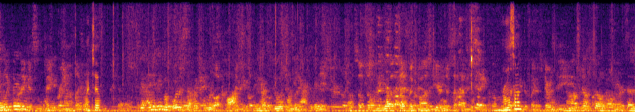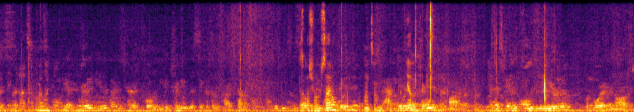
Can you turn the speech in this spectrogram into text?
anything, Wagtail. yeah, anything before the seventh one is clock, and you have to do it when you activate it. So they'll, so that's the cost here, just that has to be. Normal summon. There's the, Um, no, so, um, it says, or not summon, what's it yeah, during either player's turn, colon, you contribute the synchro summon card semicolon. Special recital? activated it, One some. You activate Yep. it, contribute the card, and then pay the two to the bureau before it resolves.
